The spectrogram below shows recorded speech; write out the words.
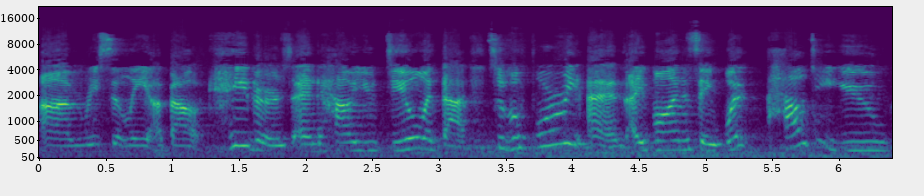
um, recently about haters and how you deal with that. So before we end, I want to say, what? How do you?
